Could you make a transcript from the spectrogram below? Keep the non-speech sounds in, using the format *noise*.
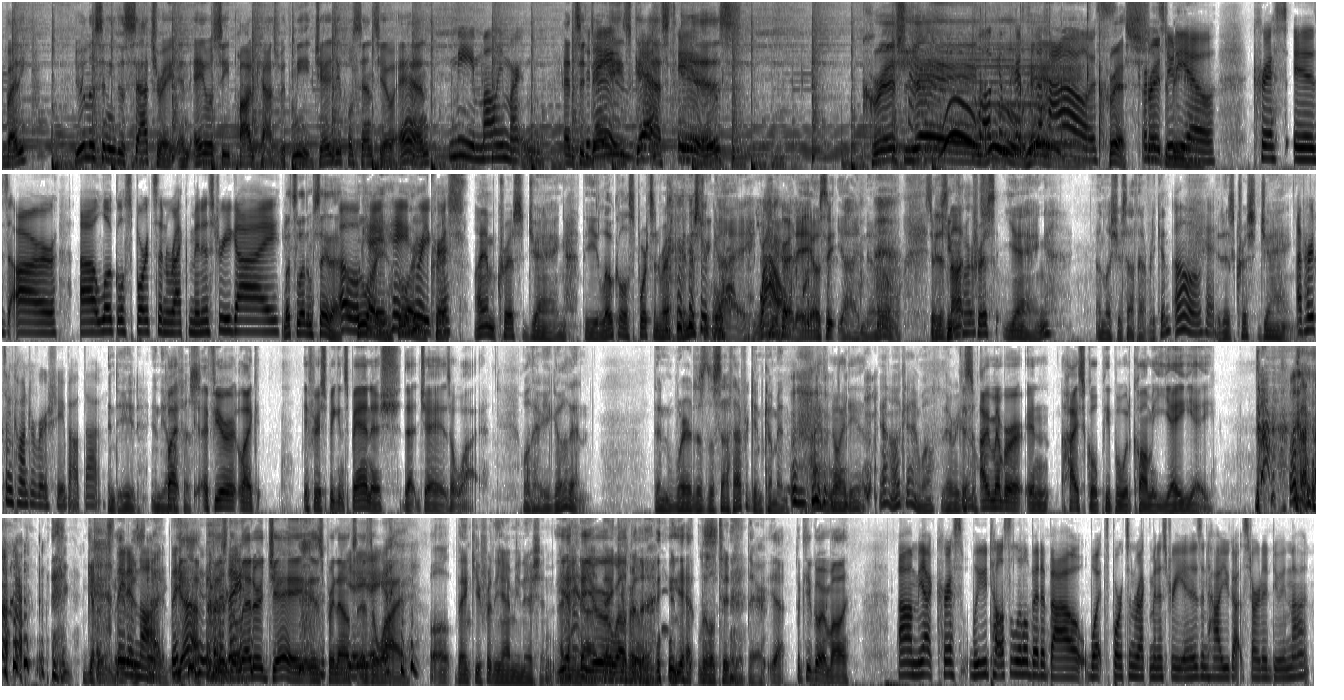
Hey, everybody. You're listening to Saturate, an AOC podcast with me, JJ Placencio, and Me, Molly Martin. and today's, Today's guest, guest is Chris Yang. Woo! Welcome, Woo, Chris, to the house. Chris. Or Great the to be studio. Chris is our uh, local sports and rec ministry guy. Let's let him say that. Oh, Who are okay. you? Hey, who are you, Chris? I am Chris Jang, the local sports and rec ministry *laughs* guy. Wow. Here at AOC. Yeah, I know. there it is not cards? Chris Yang, unless you're South African. Oh, okay. It is Chris Jang. I've heard some controversy about that. Indeed, in the But office. if you're like, if you're speaking Spanish, that J is a Y. Well, there you go then. Then where does the South African come in? *laughs* I have no idea. yeah, okay. Well, there we go. Because I remember in high school, people would call me Yay Yay. Guys, They did not. saying- Yeah, *laughs* because the letter J is *laughs* pronounced Yay, as a Y. yay. Well, thank you for the ammunition. Yeah, uh, you're thank welcome. you for the Yes. little tidbit there. Yeah, but keep going, Molly. Um, yeah, Chris, will you tell us a little bit about what sports and rec ministry is and how you got started doing that?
